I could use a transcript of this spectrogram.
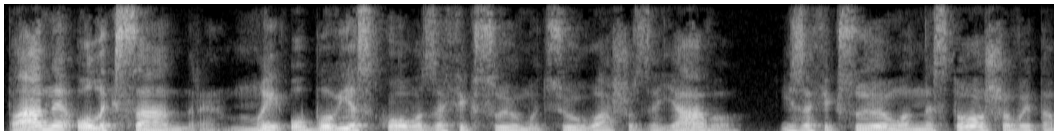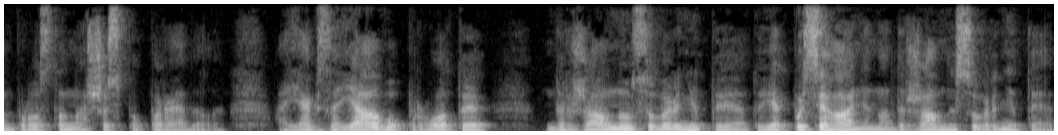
Пане Олександре, ми обов'язково зафіксуємо цю вашу заяву і зафіксуємо не з того, що ви там просто нас щось попередили, а як заяву проти державного суверенітету, як посягання на державний суверенітет.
